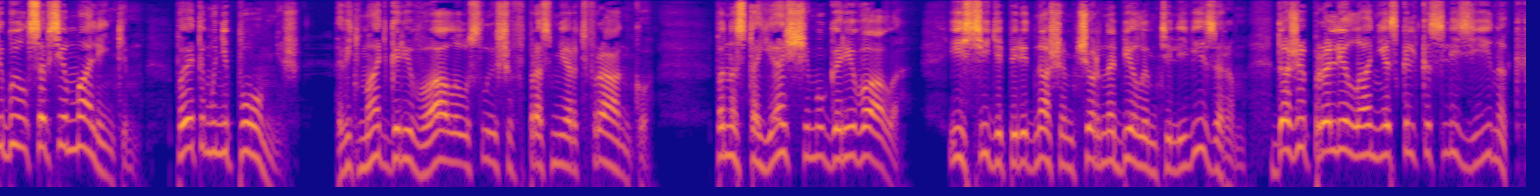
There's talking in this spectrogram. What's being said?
ты был совсем маленьким, поэтому не помнишь. А ведь мать горевала, услышав про смерть Франко. По-настоящему горевала и, сидя перед нашим черно-белым телевизором, даже пролила несколько слезинок,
